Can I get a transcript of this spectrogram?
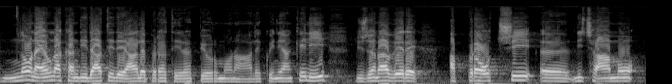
non è una candidata ideale per la terapia ormonale, quindi anche lì bisogna avere approcci eh, diciamo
